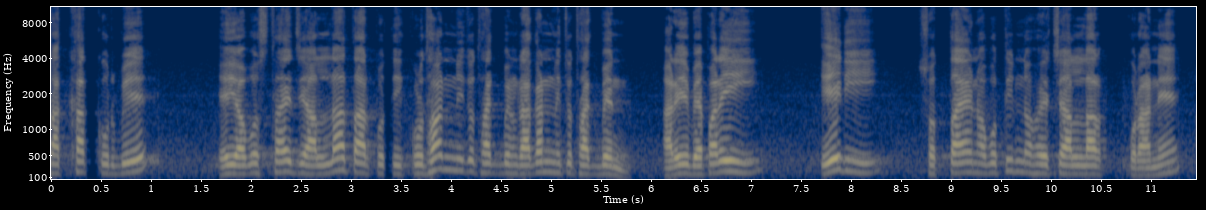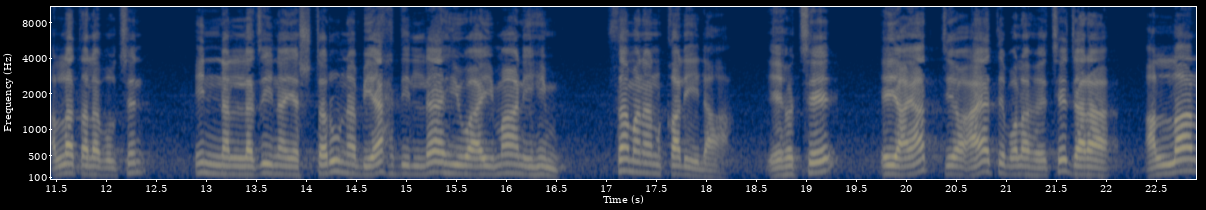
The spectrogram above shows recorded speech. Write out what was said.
সাক্ষাৎ করবে এই অবস্থায় যে আল্লাহ তার প্রতি ক্রধান্বিত থাকবেন, রাগান্বিত থাকবেন। আর এই ব্যাপারেই এরই সত্যায়ন অবতীর্ণ হয়েছে আল্লাহর কোরআনে আল্লাহ তালা বলছেন সামানান কালিলা। এ হচ্ছে এই আয়াত, যে আয়াতে বলা হয়েছে, যারা আল্লাহর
